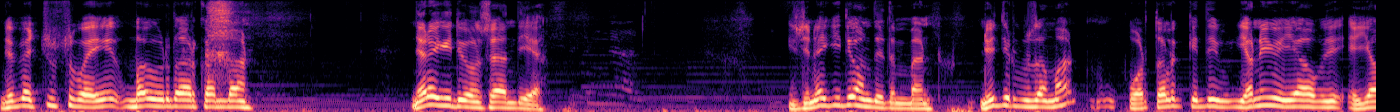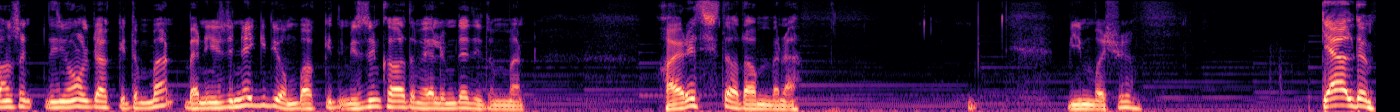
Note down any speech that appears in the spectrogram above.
Nöbetçi subayı bağırdı arkamdan. Nereye gidiyorsun sen diye. İzine gidiyorsun dedim ben. Nedir bu zaman? Ortalık gidip yanıyor ya. E yansın ne olacak dedim ben. Ben izine gidiyorum bak dedim. İzin kağıdım elimde dedim ben. Hayret işte adam bana. Binbaşı. Geldim.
